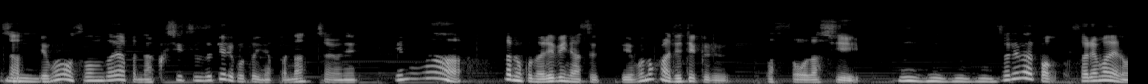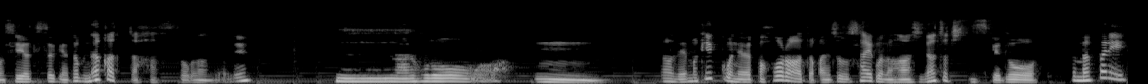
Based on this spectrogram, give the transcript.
他者っていうものの存在をやっぱなくし続けることにやっぱなっちゃうよねっていうのは、多分このレヴィナスっていうものから出てくる発想だし、うんうんうんそれはやっぱ、それまでの生活時には多分なかった発想なんだよね。うん。うーん、なるほうん。なので、まあ、結構ね、やっぱホラーとかね、ちょっと最後の話になっちゃったんですけど、でもやっぱり、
